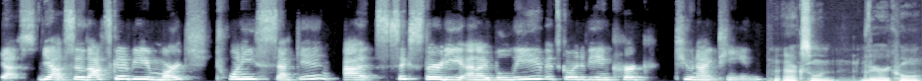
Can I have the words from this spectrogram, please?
Yes, yeah. So that's going to be March 22nd at 6:30, and I believe it's going to be in Kirk 219. Excellent. Very cool.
